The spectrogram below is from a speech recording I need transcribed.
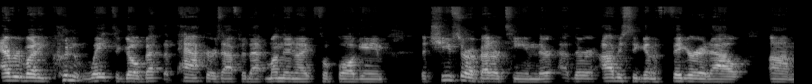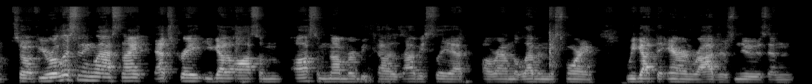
everybody couldn't wait to go bet the Packers after that Monday night football game. The Chiefs are a better team. They're they're obviously going to figure it out. Um, so if you were listening last night, that's great. You got an awesome awesome number because obviously at around 11 this morning we got the Aaron Rodgers news, and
